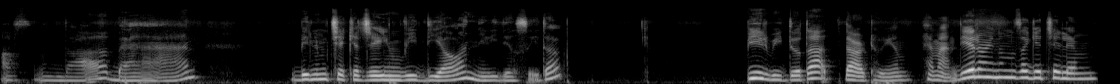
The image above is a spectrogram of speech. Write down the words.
aslında ben benim çekeceğim video ne videosuydu? Bir videoda dört oyun. Hemen diğer oyunumuza geçelim.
